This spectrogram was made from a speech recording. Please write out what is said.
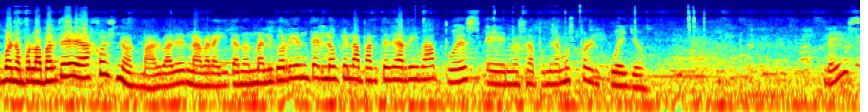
bueno, por la parte de abajo es normal, ¿vale? Una braguita normal y corriente, lo que la parte de arriba pues eh, nos la pondremos por el cuello. ¿Veis?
